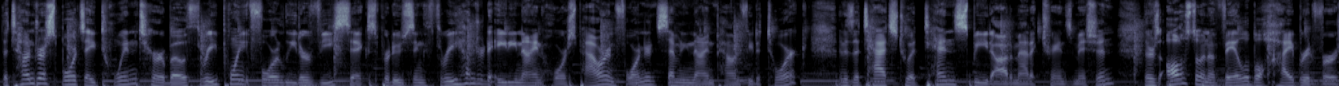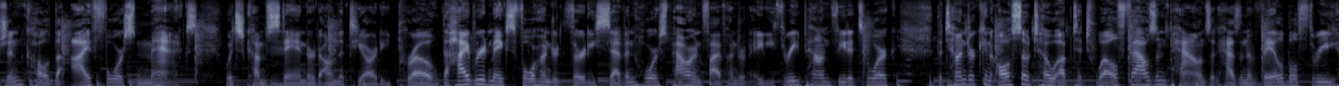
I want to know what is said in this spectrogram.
The Tundra sports a twin turbo 3.4 liter V6 producing 389 horsepower and 479 pound feet of torque and is attached to a 10 speed automatic transmission. There's also an available hybrid version called the iForce Max, which comes hmm. standard on the TRD Pro. The hybrid makes 437 horsepower and 583 pound feet of torque. The Tundra can also tow up to 12,000 pounds and has an available 3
